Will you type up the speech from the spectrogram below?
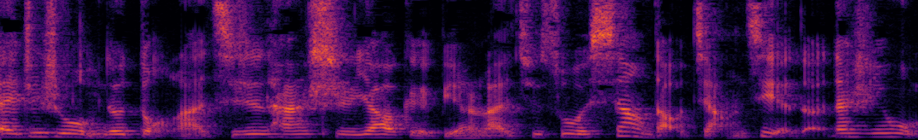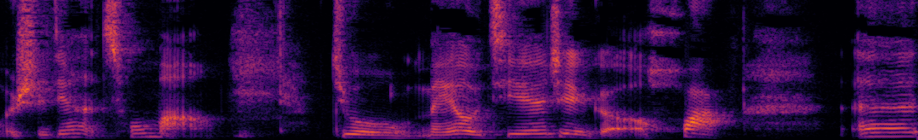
哎，这时候我们就懂了，其实他是要给别人来去做向导讲解的，但是因为我们时间很匆忙，就没有接这个话。呃，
